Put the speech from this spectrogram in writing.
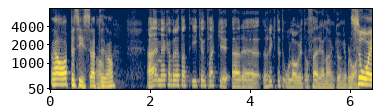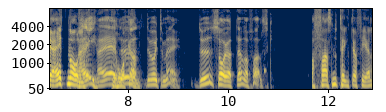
Ja, precis. Att, ja. Ja. Nej, men jag kan berätta att i Kentucky är det riktigt olagligt att färga en ankunge blå. Så ja, 1-0. Nej, Nej, till du, Håkan. du var ju till mig. Du sa ju att den var falsk. Ah, fast nu tänkte jag fel.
